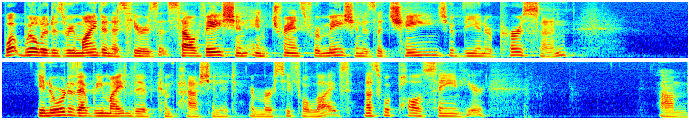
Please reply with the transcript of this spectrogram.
What Willard is reminding us here is that salvation and transformation is a change of the inner person in order that we might live compassionate and merciful lives. That's what Paul's saying here. Um,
